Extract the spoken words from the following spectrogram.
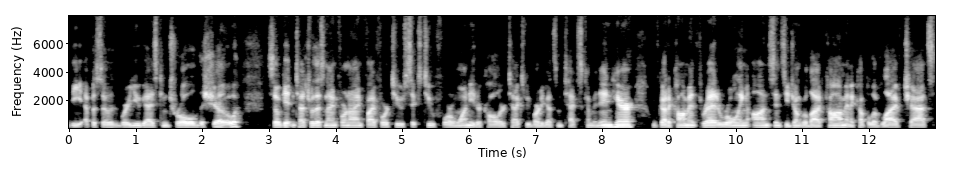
the episode where you guys control the show so get in touch with us 949 542 6241. Either call or text. We've already got some texts coming in here. We've got a comment thread rolling on cincyjungle.com and a couple of live chats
